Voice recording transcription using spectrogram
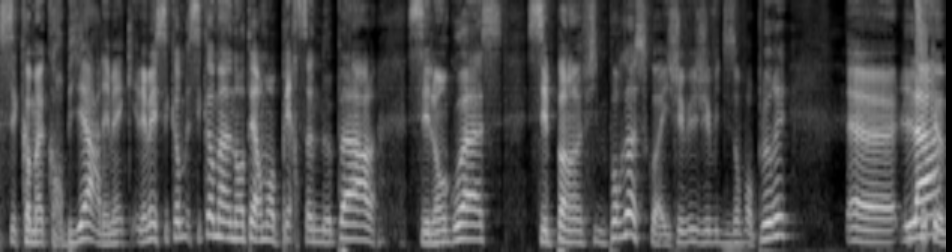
c'est comme un corbillard les mecs les mecs c'est comme c'est comme un enterrement personne ne parle c'est l'angoisse c'est pas un film pour gosses quoi j'ai vu j'ai vu des enfants pleurer euh, là que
